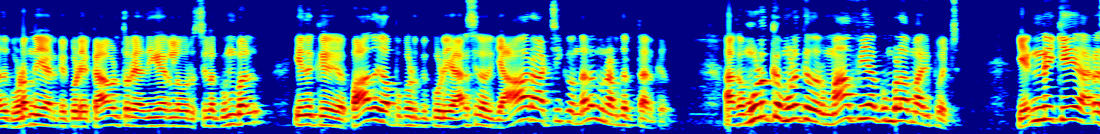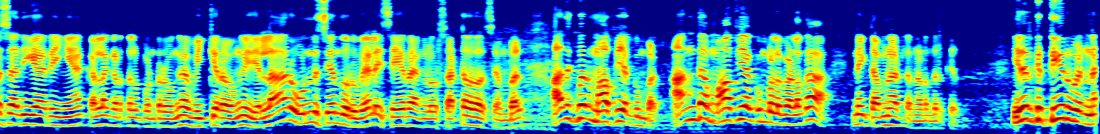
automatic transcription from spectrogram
அதுக்கு உடந்தையாக இருக்கக்கூடிய காவல்துறை அதிகாரிகள் ஒரு சில கும்பல் இதுக்கு பாதுகாப்பு கொடுக்கக்கூடிய அரசியல் யார் ஆட்சிக்கு வந்தாலும் இது நடந்துட்டு தான் இருக்குது. ஆக முழுக்க முழுக்க ஒரு மாஃபியா கும்பலாக மாறி போச்சு. அரசு அதிகாரிங்க கள்ளக்கடத்தல் பண்ணுறவங்க விற்கிறவங்க எல்லாரும் ஒன்று சேர்ந்து ஒரு வேலை செய்கிறாங்களோ ஒரு சட்டவிரோத செம்பல். அதுக்கு பேர் மாஃபியா கும்பல். அந்த மாஃபியா கும்பல் வேலை தான் இன்றைக்கி தமிழ்நாட்டில் நடந்திருக்குது. இதற்கு தீர்வு என்ன?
